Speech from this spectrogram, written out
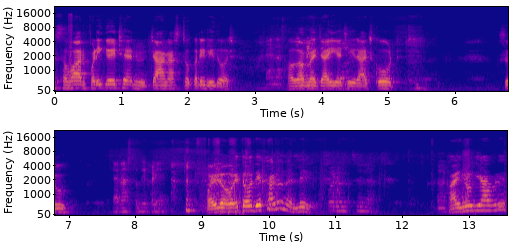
સવાર પડી ગઈ છે ને ચા નાસ્તો કરી લીધો છે. હવે અમે જઈએ છીએ રાજકોટ. શું? પડ્યો હોય તો દેખાડો ને લે. ખાઈ નો ગયા આપણે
